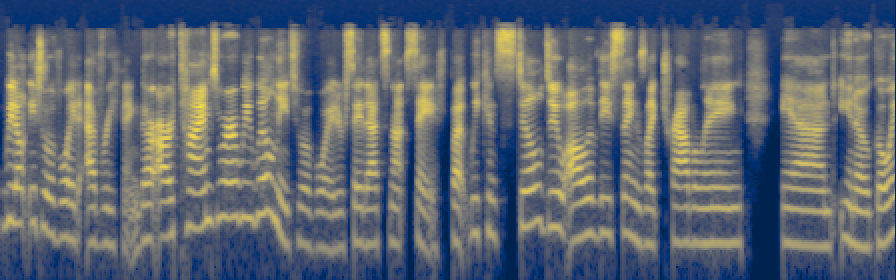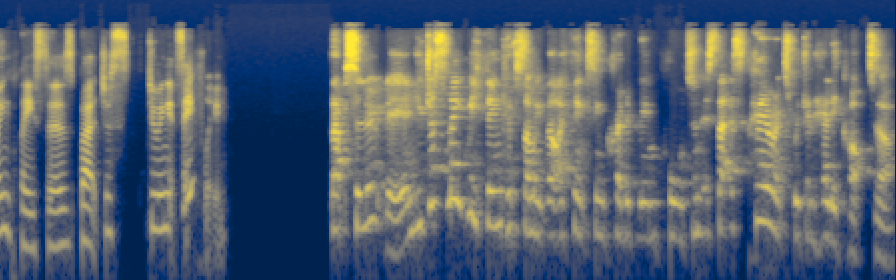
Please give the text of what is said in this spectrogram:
We don't need to avoid everything. There are times where we will need to avoid or say that's not safe, but we can still do all of these things like traveling and, you know, going places, but just doing it safely. Absolutely. And you just made me think of something that I think is incredibly important is that as parents, we can helicopter,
